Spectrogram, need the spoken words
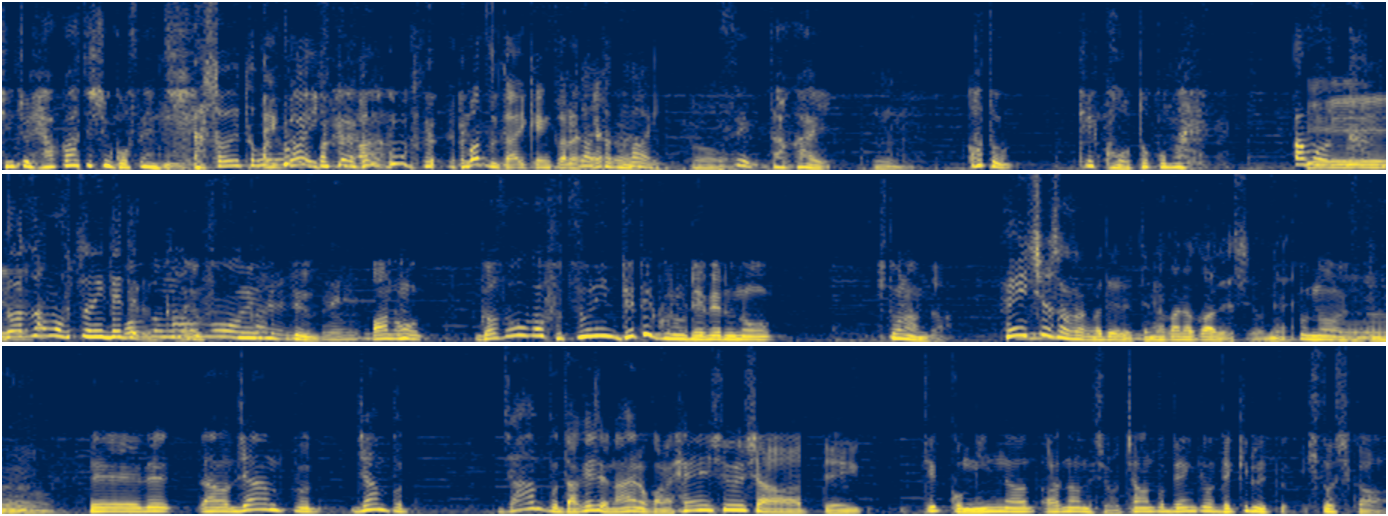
身長185センチ。あそういうとこ？ろでかい。まず外見から背ねが高い。うん。背高い。うん。あと結構男前。あもう、画像も普通に出てる。画像もね顔もわかるんですね。あの画像が普通に出てくるレベルの人なんだ。編集者さんが出るってなかなかですよね。そうなんですね。うんえーであのジャンプジャンプジャンプだけじゃないのかな？編集者って結構みんなあれなんでしょう？ちゃんと勉強できる人しか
